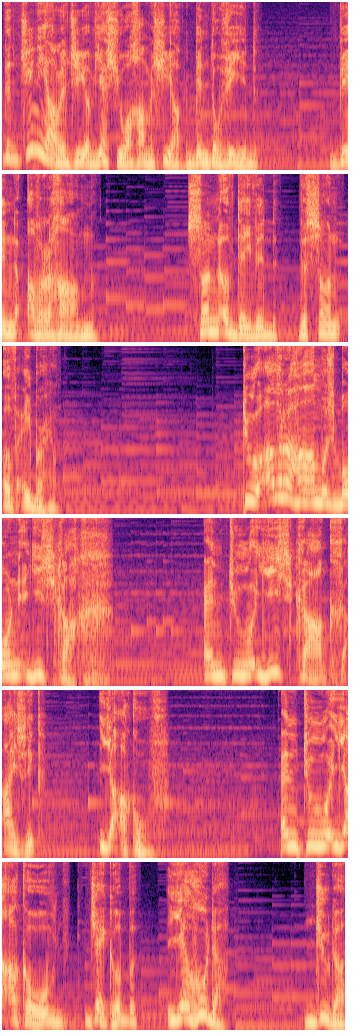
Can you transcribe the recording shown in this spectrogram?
The genealogy of Yeshua HaMashiach ben David, ben Avraham, son of David, the son of Abraham. To Avraham was born Yitzchak, and to Yitzchak, Isaac, Yaakov, and to Yaakov, Jacob, Yehuda, Judah,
